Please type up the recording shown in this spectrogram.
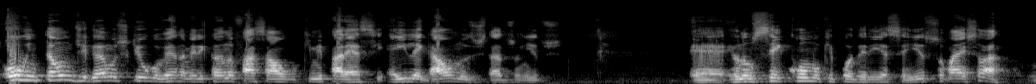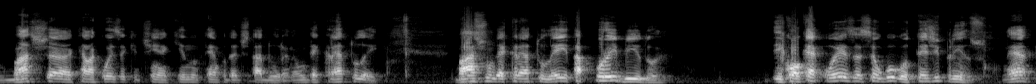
Ou então, digamos que o governo americano faça algo que me parece é ilegal nos Estados Unidos. É, eu não sei como que poderia ser isso, mas, sei lá, baixa aquela coisa que tinha aqui no tempo da ditadura, né? um decreto-lei. Baixa um decreto-lei e está proibido. E qualquer coisa, seu Google, esteja preso. Né?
